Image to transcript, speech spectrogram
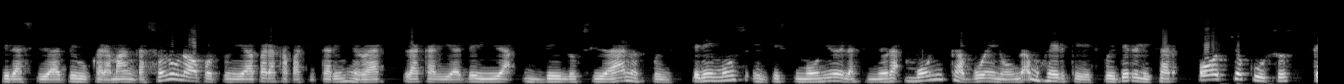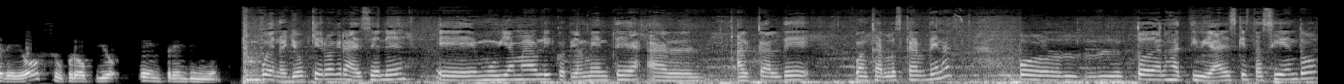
de la ciudad de Bucaramanga. Son una oportunidad para capacitar y mejorar la calidad de vida de los ciudadanos. Pues tenemos el testimonio de la señora Mónica Bueno, una mujer que después de realizar ocho cursos creó su propio emprendimiento. Bueno, yo quiero agradecerle eh, muy amable y cordialmente al alcalde Juan Carlos Cárdenas por todas las actividades que está haciendo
